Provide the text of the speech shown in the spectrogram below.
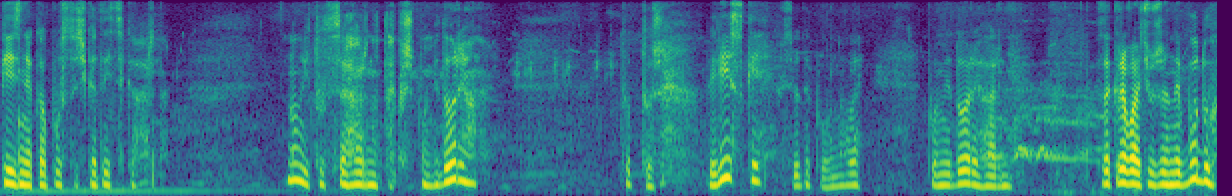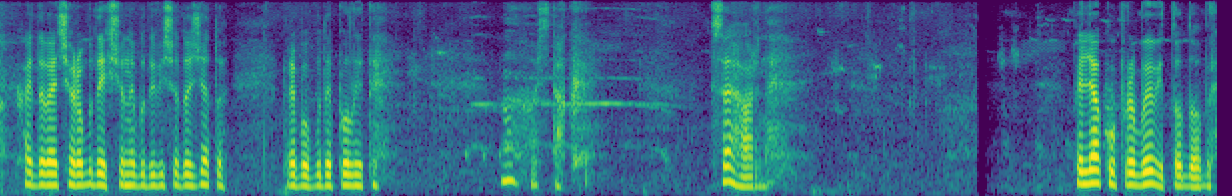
пізня капусточка, дивіться, гарна. Ну і тут все гарно, також помідори. Тут теж берізки, всюди повно, але помідори гарні. Закривати вже не буду, хай до вечора буде, якщо не буде більше дождя, то треба буде полити. Ну, ось так. Все гарне. Пиляку пробив і то добре.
